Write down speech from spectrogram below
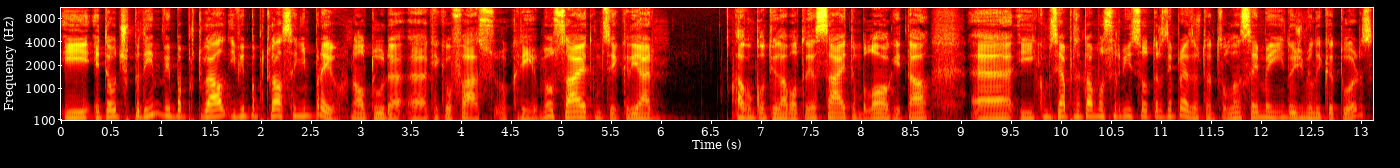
E então despedi-me, vim para Portugal e vim para Portugal sem emprego. Na altura, uh, o que é que eu faço? Eu criei o meu site, comecei a criar algum conteúdo à volta desse site, um blog e tal, uh, e comecei a apresentar o meu serviço a outras empresas. Portanto, lancei-me aí em 2014,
